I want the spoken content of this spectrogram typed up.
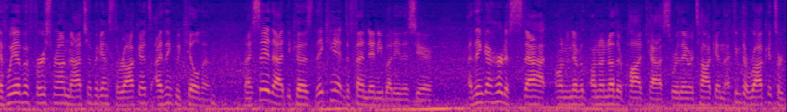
If we have a first round matchup against the Rockets, I think we kill them. And I say that because they can't defend anybody this year. I think I heard a stat on another, on another podcast where they were talking. I think the Rockets are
